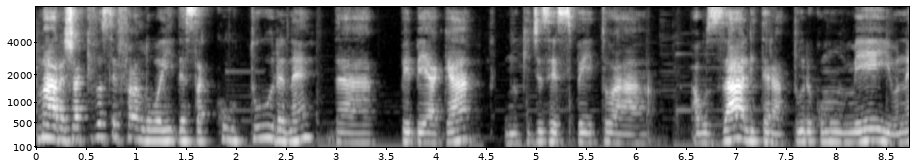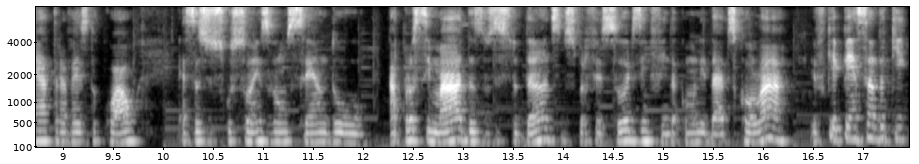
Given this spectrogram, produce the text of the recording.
Mara, já que você falou aí dessa cultura, né, da PBH, no que diz respeito a, a usar a literatura como um meio, né, através do qual essas discussões vão sendo aproximadas dos estudantes, dos professores, enfim, da comunidade escolar. Eu fiquei pensando aqui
